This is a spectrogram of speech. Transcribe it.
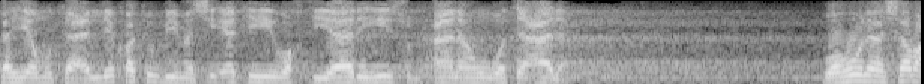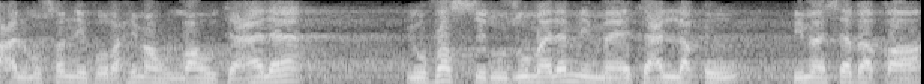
فهي متعلقة بمشيئته واختياره سبحانه وتعالى. وهنا شرع المصنف رحمه الله تعالى يفصل جملا مما يتعلق بما سبق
